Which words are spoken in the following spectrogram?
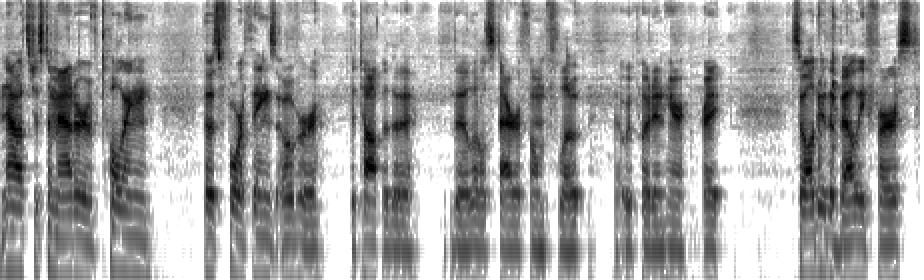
Now it's just a matter of pulling those four things over the top of the, the little styrofoam float that we put in here, right? So I'll do the belly first.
